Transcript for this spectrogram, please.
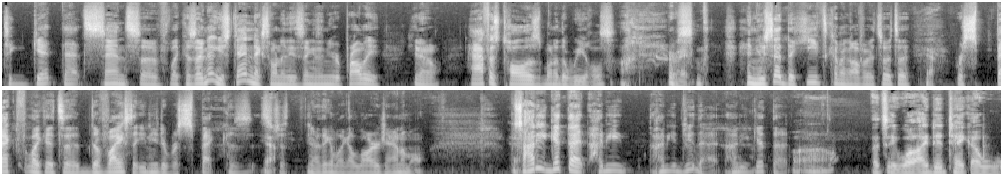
to get that sense of like? Because I know you stand next to one of these things, and you're probably you know half as tall as one of the wheels, Right. and you said the heat's coming off of it, so it's a Yeah. respect like it's a device that you need to respect because it's Yeah. just you know think of like a large animal. So how do you get that? How do you how do you do that? How do you get that? Well, let's see. Well, I did take a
